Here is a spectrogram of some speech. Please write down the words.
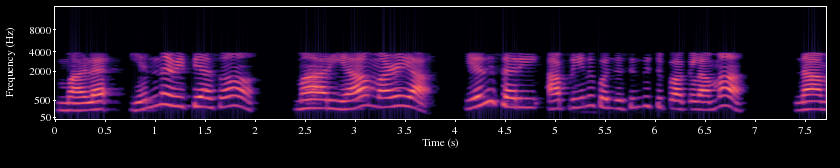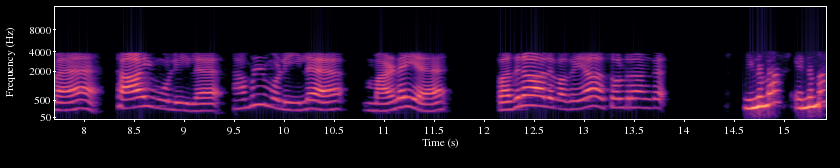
மழை. என்ன வித்தியாசம்? மாரியா மழையா? எது சரி அப்படின்னு கொஞ்சம் சிந்திச்சு பார்க்கலாமா? நாம தாய்மொழியில தமிழ் மொழியில மழைய பதினாலு வகையா சொல்றாங்க. என்னம்மா? என்னம்மா?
